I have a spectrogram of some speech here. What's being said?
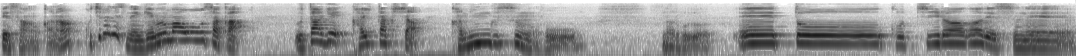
ペさんかな？こちらですね、ゲムマ大阪、宴開拓者、カミングスーン法。なるほど。えーっと、こちらがですね、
